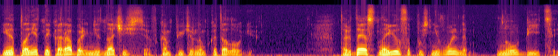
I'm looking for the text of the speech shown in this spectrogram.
Инопланетный корабль, не значащийся в компьютерном каталоге. Тогда я становился пусть невольным, но убийцей.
